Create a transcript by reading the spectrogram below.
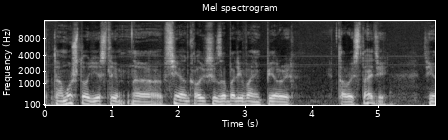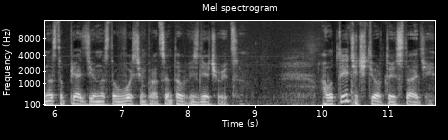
Потому что если э, все онкологические заболевания первой второй стадии 95-98% излечиваются. А вот эти четвертые стадии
